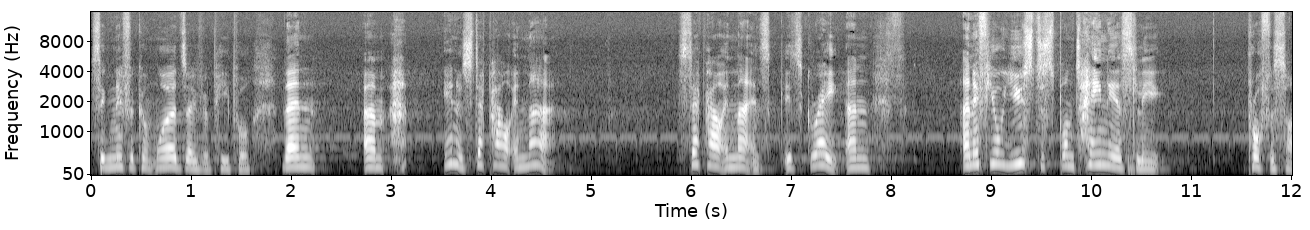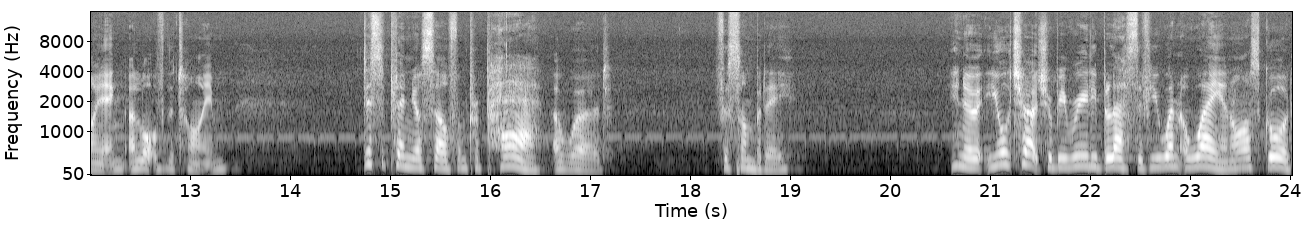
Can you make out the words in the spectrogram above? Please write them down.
significant words over people, then, um, you know, step out in that. Step out in that. It's, it's great. And, and if you're used to spontaneously prophesying a lot of the time, discipline yourself and prepare a word for somebody you know, your church would be really blessed if you went away and asked God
